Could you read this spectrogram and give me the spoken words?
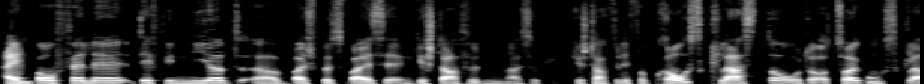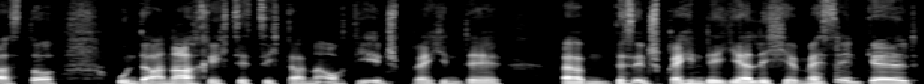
Einbaufälle definiert, äh, beispielsweise in gestaffelten, also gestaffelte Verbrauchscluster oder Erzeugungscluster und danach richtet sich dann auch die entsprechende, ähm, das entsprechende jährliche Messentgelt.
